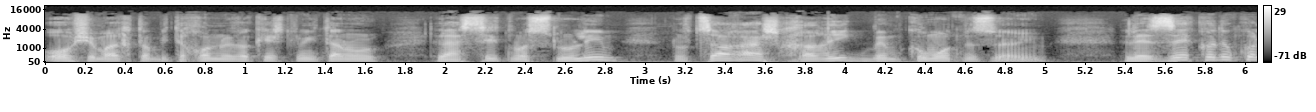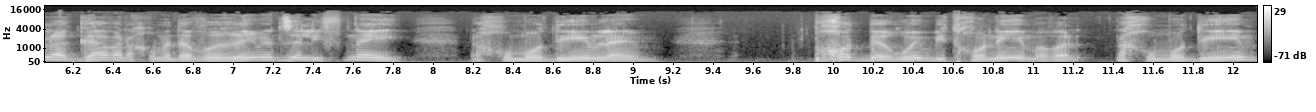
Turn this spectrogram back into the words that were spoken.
או שמערכת הביטחון מבקשת מאיתנו להסיט מסלולים, נוצר רעש חריג במקומות מסוימים. לזה, קודם כל, אגב, אנחנו מדבררים את זה לפני. אנחנו מודיעים להם. פחות באירועים ביטחוניים, אבל אנחנו מודיעים,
